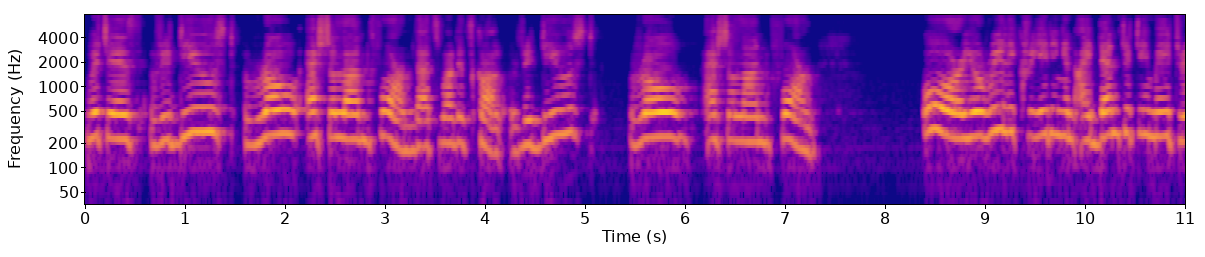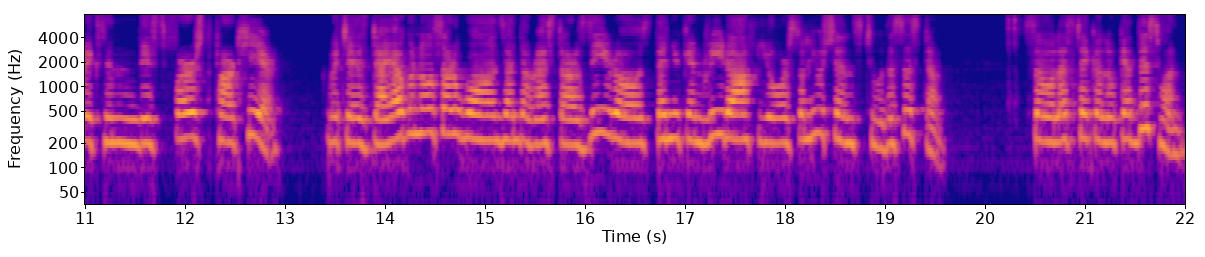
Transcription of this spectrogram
which is reduced row echelon form, that's what it's called, reduced row echelon form. Or you're really creating an identity matrix in this first part here, which is diagonals are ones and the rest are zeros. Then you can read off your solutions to the system. So let's take a look at this one.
